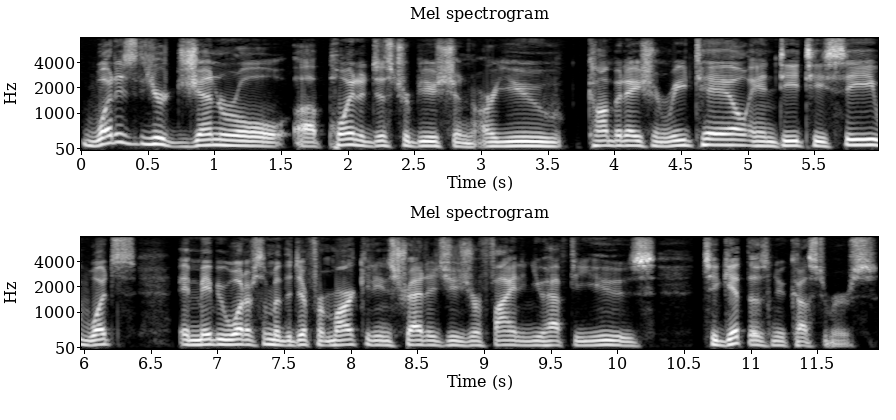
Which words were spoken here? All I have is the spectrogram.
What is your general uh, point of distribution? Are you combination retail and DTC? What's and maybe what are some of the different marketing strategies you're finding you have to use to get those new customers?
